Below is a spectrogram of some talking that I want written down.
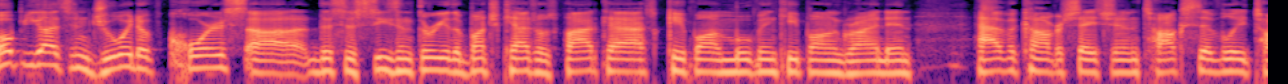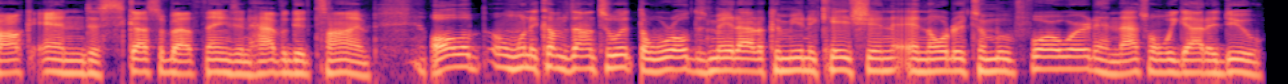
hope you guys enjoyed. Of course, uh, this is season three of the Bunch of Casuals podcast. Keep on moving, keep on grinding have a conversation, talk civilly, talk and discuss about things and have a good time. All of, when it comes down to it, the world is made out of communication in order to move forward, and that's what we got to do.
